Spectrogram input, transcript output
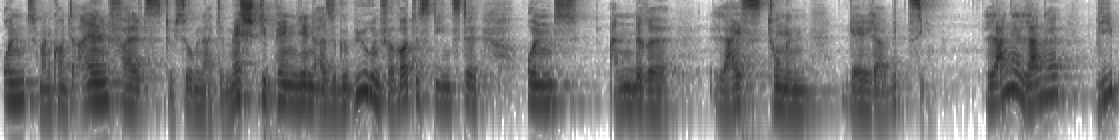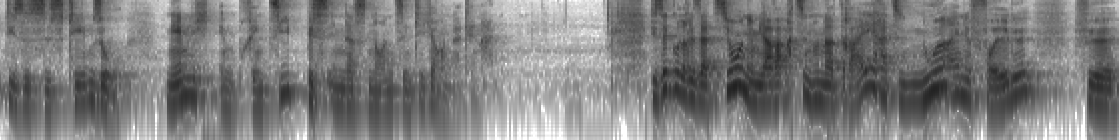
und man konnte allenfalls durch sogenannte Messstipendien, also Gebühren für Gottesdienste und andere Leistungen, Gelder beziehen. Lange, lange blieb dieses System so, nämlich im Prinzip bis in das 19. Jahrhundert hinein. Die Säkularisation im Jahre 1803 hatte nur eine Folge für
